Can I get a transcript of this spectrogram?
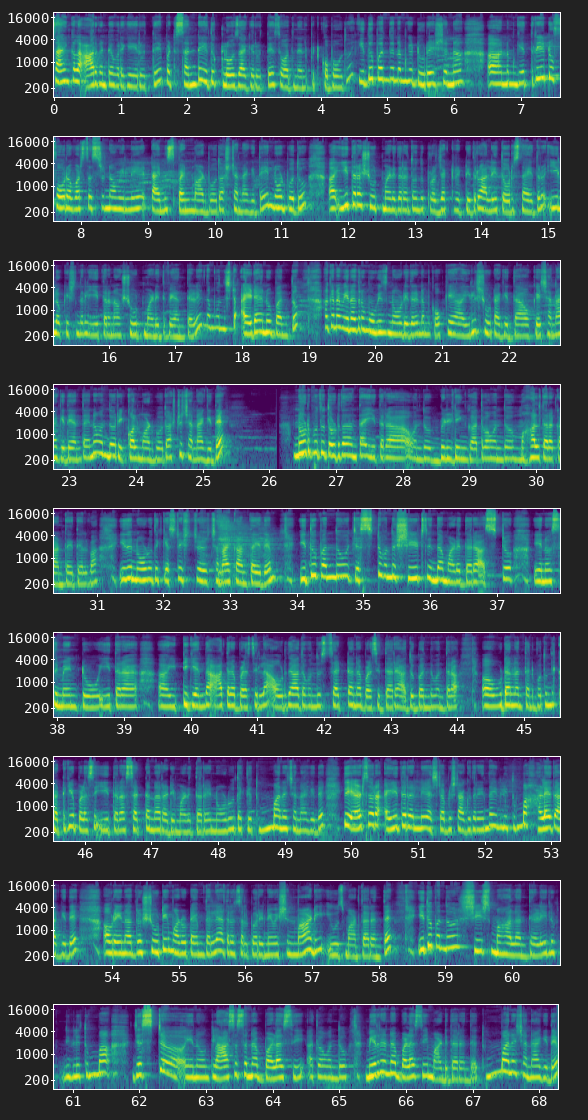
ಸಾಯಂಕಾಲ ಆರು ಗಂಟೆವರೆಗೆ ಇರುತ್ತೆ. ಬಟ್ ಸಂಡೇ ಇದು ಕ್ಲೋಸ್ ಆಗಿರುತ್ತೆ. ಸೊ ಅದು ನೆನಪಿಟ್ಕೋಬಹುದು. ಇದು ಬಂದು ನಮಗೆ ಡ್ಯೂರೇಷನ್ ನಮಗೆ ತ್ರೀ ಟು ಫೋರ್ ಅವರ್ಸ್ ಅಷ್ಟು ನಾವು ಇಲ್ಲಿ ಟೈಮ್ ಸ್ಪೆಂಡ್ ಮಾಡ್ಬೋದು. ಅಷ್ಟು ಚೆನ್ನಾಗಿದೆ. ಇಲ್ಲಿ ನೋಡ್ಬೋದು ಈ ಥರ ಶೂಟ್ ಮಾಡಿದ್ದಾರೆ ಅಂತ ಒಂದು ಪ್ರೊಜೆಕ್ಟ್ ಇಟ್ಟಿದ್ರು. ಅಲ್ಲಿ ತೋರಿಸ್ತಾ ಇದ್ರು, ಈ ಲೊಕೇಶನಲ್ಲಿ ಈ ಥರ ನಾವು ಶೂಟ್ ಮಾಡಿದ್ವಿ ಅಂತೇಳಿ ನಮಗೊಂದಿಷ್ಟು ಐಡಿಯಾನು ಬಂತು. ಆಗ ನಾವು ಏನಾದರೂ ಮೂವೀಸ್ ನೋಡಿದರೆ ನಮ್ಗೆ ಓಕೆ ಇಲ್ಲಿ ಶೂಟ್ ಆಗಿದ್ದ? ಓಕೆ ಚೆನ್ನಾಗಿದೆ ಅಂತ ಏನೋ ಒಂದು ರಿಕಾಲ್ ಮಾಡ್ಬೋದು. ಅಷ್ಟು ಚೆನ್ನಾಗಿದೆ. ನೋಡ್ಬೋದು ದೊಡ್ಡದಾದಂಥ ಈ ಥರ ಒಂದು ಬಿಲ್ಡಿಂಗ್ ಅಥವಾ ಒಂದು ಮಹಲ್ ಥರ ಕಾಣ್ತಾ ಇದೆ ಅಲ್ವಾ? ಇದು ನೋಡೋದಕ್ಕೆ ಎಷ್ಟೆಷ್ಟು ಚೆನ್ನಾಗಿ ಕಾಣ್ತಾ ಇದೆ. ಇದು ಬಂದು ಜಸ್ಟ್ ಒಂದು ಶೀಟ್ಸಿಂದ ಮಾಡಿದ್ದಾರೆ. ಅಷ್ಟು ಏನು ಸಿಮೆಂಟು ಈ ಥರ ಇಟ್ಟಿಗೆಯಿಂದ ಆ ಥರ ಬಳಸಿಲ್ಲ. ಅವ್ರದ್ದೇ ಆದ ಒಂದು ಸೆಟ್ಟನ್ನು ಬಳಸಿದ್ದಾರೆ. ಅದು ಬಂದು ಒಂಥರ ವುಡನ್ ಅಂತ ಅನ್ಬೋದು. ಒಂದು ಕಟ್ಟಿಗೆ ಬಳಸಿ ಈ ಥರ ಸೆಟ್ಟನ್ನು ರೆಡಿ ಮಾಡಿದ್ದಾರೆ. ನೋಡುವುದಕ್ಕೆ ತುಂಬಾ ಚೆನ್ನಾಗಿದೆ. ಇದು ಎರಡು ಸಾವಿರ ಐದರಲ್ಲಿ ಎಸ್ಟಾಬ್ಲಿಷ್ ಆಗೋದ್ರಿಂದ ಇಲ್ಲಿ ತುಂಬ ಹಳೇದಾಗಿದೆ. ಅವರೇನಾದರೂ ಶೂಟಿಂಗ್ ಮಾಡೋ ಟೈಮ್ದಲ್ಲಿ ಅದನ್ನು ಸ್ವಲ್ಪ ರಿನೋವೇಷನ್ ಮಾಡಿ ಯೂಸ್ ಮಾಡ್ತಾರಂತೆ. ಇದು ಬಂದು ಶೀಶ್ ಮಹಲ್ ಅಂತೇಳಿ. ಇಲ್ಲಿ ಇಲ್ಲಿ ತುಂಬ ಜಸ್ಟ್ ಏನು ಗ್ಲಾಸಸನ್ನು ಬಳಸಿ ಅಥವಾ ಒಂದು ಮಿರರನ್ನು ಬಳಸಿ ಮಾಡಿದ್ದಾರಂತೆ ತುಂಬಾ ಚೆನ್ನಾಗಿದೆ.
